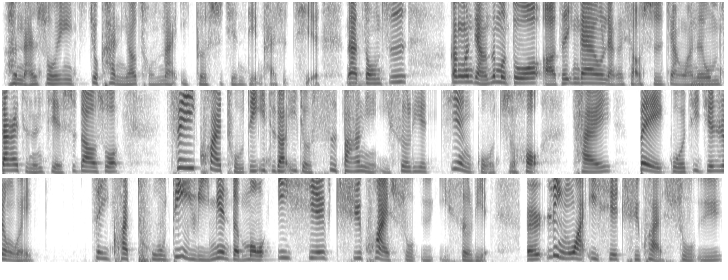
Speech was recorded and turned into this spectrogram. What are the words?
很难说，因为就看你要从哪一个时间点开始切。那总之，刚刚讲这么多啊，这应该用两个小时讲完的，我们大概只能解释到说。这一块土地一直到一九四八年以色列建国之后，才被国际间认为这一块土地里面的某一些区块属于以色列，而另外一些区块属于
